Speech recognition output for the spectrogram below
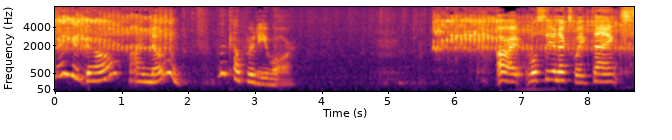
There you go. I know. Look how pretty you are. All right, we'll see you next week. Thanks.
